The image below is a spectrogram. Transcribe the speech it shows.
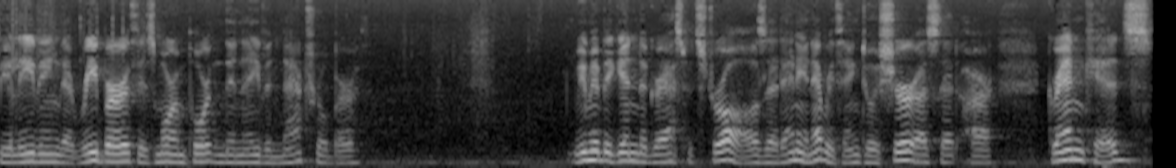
believing that rebirth is more important than even natural birth, we may begin to grasp at straws at any and everything to assure us that our grandkids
